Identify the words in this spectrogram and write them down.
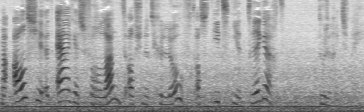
Maar als je het ergens verlangt, als je het gelooft, als het iets in je triggert, doe er iets mee.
